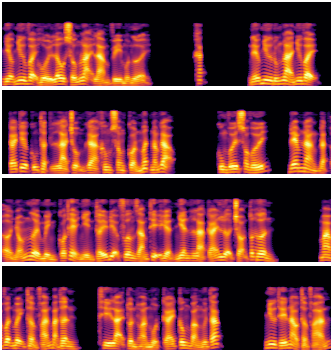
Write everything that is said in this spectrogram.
nhiều như vậy hồi lâu sống lại làm vì một người. Khắc. Nếu như đúng là như vậy cái kia cũng thật là trộm gà không xong còn mất nắm gạo. Cùng với so với đem nàng đặt ở nhóm người mình có thể nhìn thấy địa phương giám thị hiển nhiên là cái lựa chọn tốt hơn mà vận mệnh thẩm phán bản thân thì lại tuần hoàn một cái công bằng nguyên tắc. Như thế nào thẩm phán?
